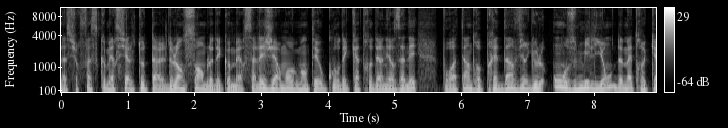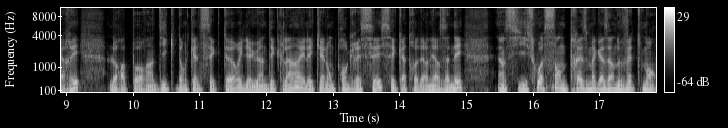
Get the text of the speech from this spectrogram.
La surface commerciale totale de l'ensemble des commerces a légèrement augmenté au cours des quatre dernières années pour atteindre près d'1,11 million de mètres carrés. Le rapport indique dans quel secteur il y a eu un déclin et lesquels ont progressé ces quatre dernières années. Ainsi, 73 magasins de vêtements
